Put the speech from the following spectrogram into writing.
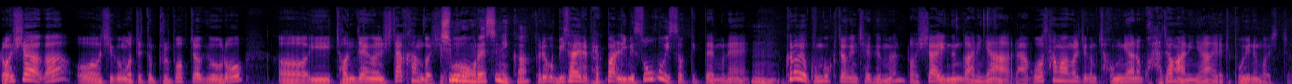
러시아가 어 지금 어쨌든 불법적으로 어 이 전쟁을 시작한 것이고 침공을 했으니까. 그리고 미사일을 백발 이미 쏘고 있었기 때문에 음. 그러면 궁극적인 책임은 러시아에 있는 거 아니냐라고 상황을 지금 정리하는 과정 아니냐 이렇게 보이는 것이죠.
